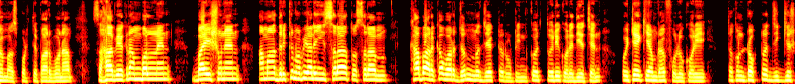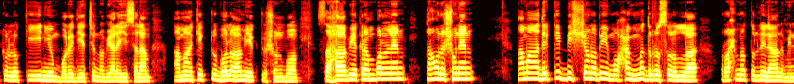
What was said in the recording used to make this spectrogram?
নামাজ পড়তে পারব না। সাহাবি একরাম বললেন, ভাই শুনেন আমাদেরকে নবী আলী সালাতাম খাবার খাওয়ার জন্য যে একটা রুটিন তৈরি করে দিয়েছেন, ওইটাই কি আমরা ফলো করি? তখন ডক্টর জিজ্ঞেস করল, কি নিয়ম বলে দিয়েছেন নবী আলহিসাল্লাম আমাকে একটু বলো, আমি একটু শুনব। সাহাবি একরাম বললেন, তাহলে শুনেন, আমাদেরকে বিশ্বনবী মোহাম্মদ রসুল্লাহ রহমতুল্লিল আলমিন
